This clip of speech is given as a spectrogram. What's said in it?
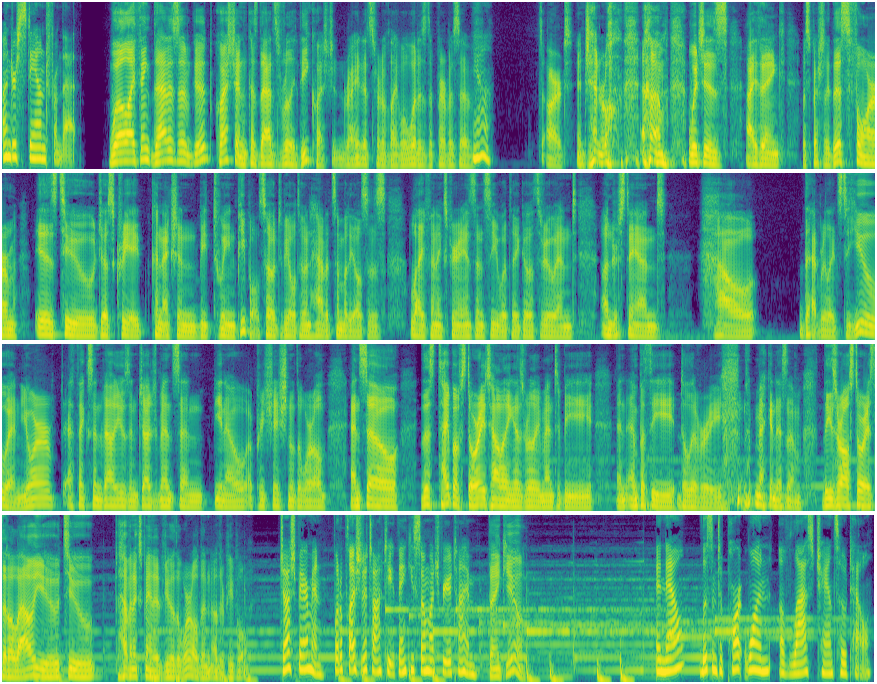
understand from that? Well, I think that is a good question because that's really the question, right? It's sort of like, well, what is the purpose of yeah. art in general? um, which is, I think, especially this form, is to just create connection between people. So to be able to inhabit somebody else's life and experience and see what they go through and understand how that relates to you and your ethics and values and judgments and you know appreciation of the world. And so this type of storytelling is really meant to be an empathy delivery mechanism. These are all stories that allow you to have an expanded view of the world and other people. Josh Bearman what a pleasure to talk to you. Thank you so much for your time. Thank you. And now listen to part one of last chance hotel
